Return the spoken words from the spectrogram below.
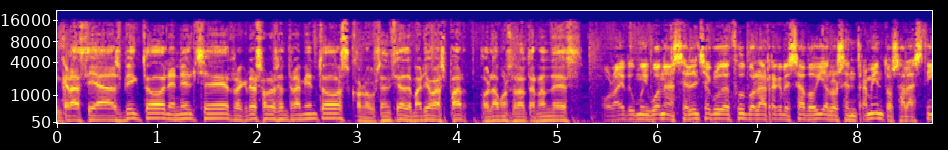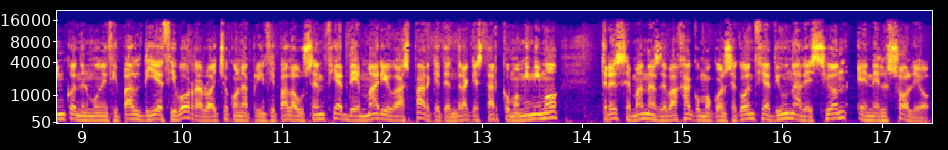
Gracias, Víctor. En Elche, regreso a los entrenamientos con la ausencia de Mario Gaspar. Hola, Monserrat Hernández. Hola, Edu, muy buenas. El Elche Club de Fútbol ha regresado hoy a los entrenamientos a las 5 en el Municipal 10 Iborra. Lo ha hecho con la principal ausencia de Mario Gaspar, que tendrá que estar como mínimo tres semanas de baja como consecuencia de una lesión en el sóleo.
